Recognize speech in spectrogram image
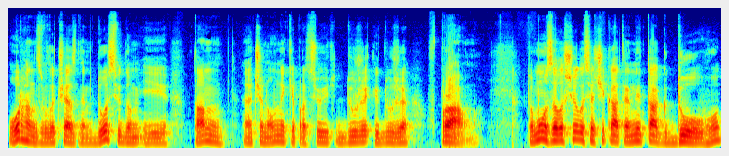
орган з величезним досвідом, і там е, чиновники працюють дуже і дуже вправно. Тому залишилося чекати не так довго,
